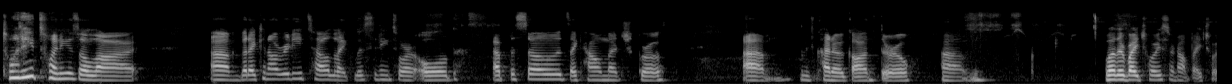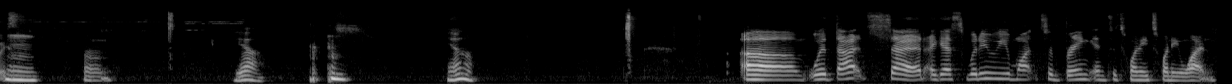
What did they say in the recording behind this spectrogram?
2020 is a lot, um, but I can already tell, like listening to our old episodes, like how much growth um, we've kind of gone through, um, whether by choice or not by choice. Mm. Um, yeah, yeah. Um, with that said, I guess what do we want to bring into 2021?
